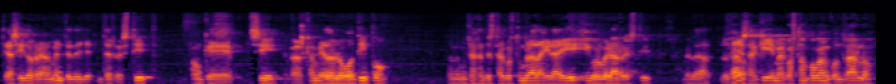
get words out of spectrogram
te has ido realmente de, de Restit. Aunque sí, pero has cambiado el logotipo, donde mucha gente está acostumbrada a ir ahí y volver a Restit, ¿verdad? Lo Claro. tienes aquí y me ha costado un poco encontrarlo.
